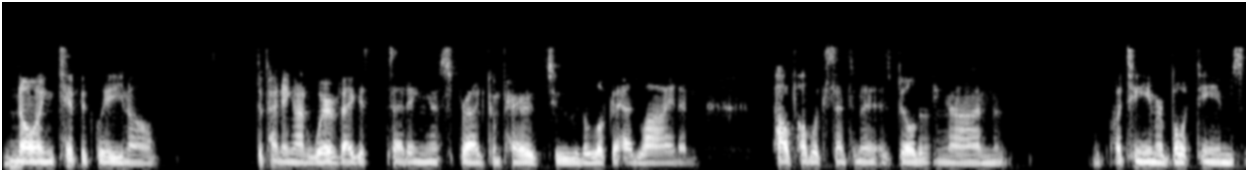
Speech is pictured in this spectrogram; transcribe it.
knowing typically, you know, depending on where Vegas setting a spread compared to the look ahead line and how public sentiment is building on a team or both teams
